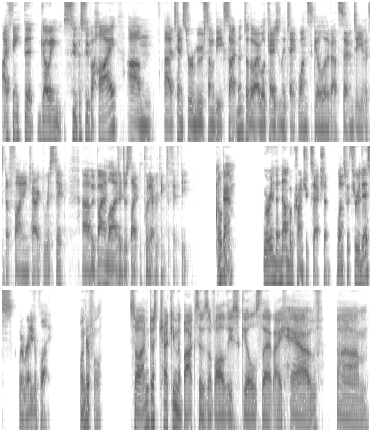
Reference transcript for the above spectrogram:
I think that going super super high um, uh, tends to remove some of the excitement. Although I will occasionally take one skill at about 70 if it's a defining characteristic. Uh, but by and large, I just like to put everything to 50. Okay. we're in the number crunching section. Once we're through this, we're ready to play. Wonderful. So I'm just checking the boxes of all these skills that I have, um,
